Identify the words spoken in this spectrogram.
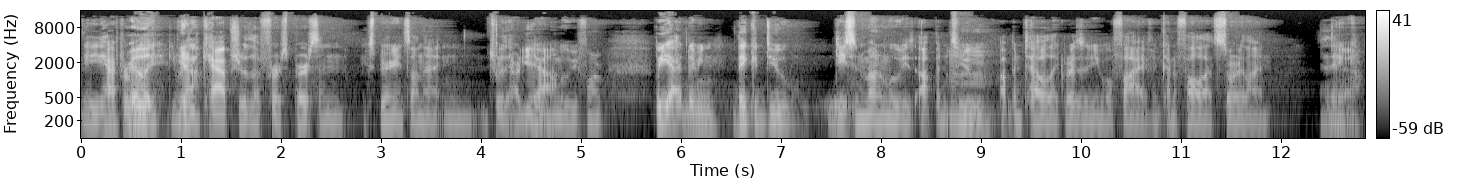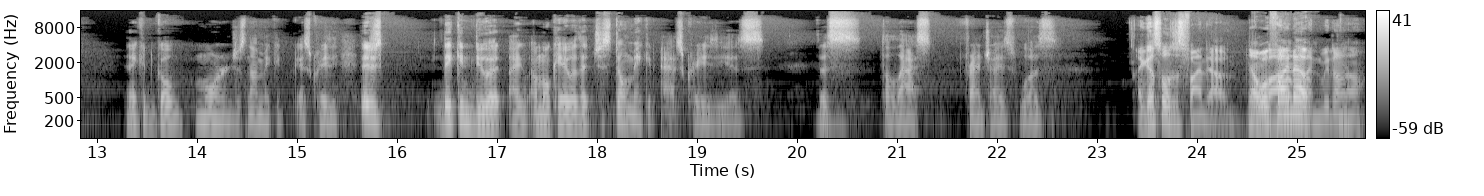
Yeah, you have to Really? really, really Yeah. capture the first person experience on that, and it's really hard to do Yeah. in movie form. But yeah, I mean, they could do decent amount of movies up into Mm. up until like Resident Evil Five and kind of follow that storyline. I think Yeah. they could go more and just not make it as crazy. They just they can do it. I, I'm okay with it. Just don't make it as crazy as this the last franchise was. I guess we'll just find out. No, we'll Bottom find out. line, we don't know.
